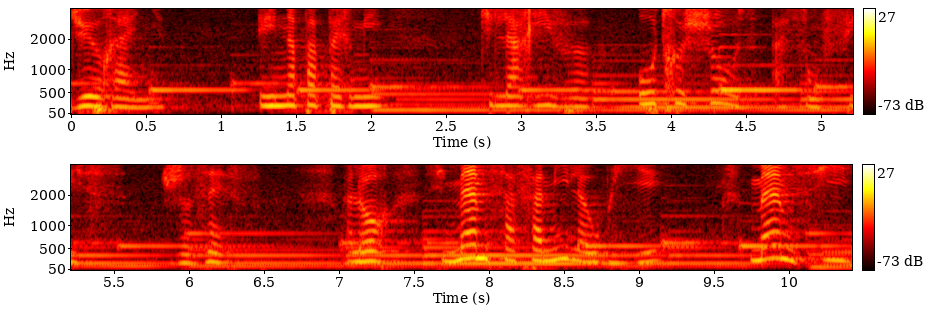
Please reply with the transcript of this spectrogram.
Dieu règne et il n'a pas permis qu'il arrive autre chose à son fils, Joseph. Alors, si même sa famille l'a oublié, même si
